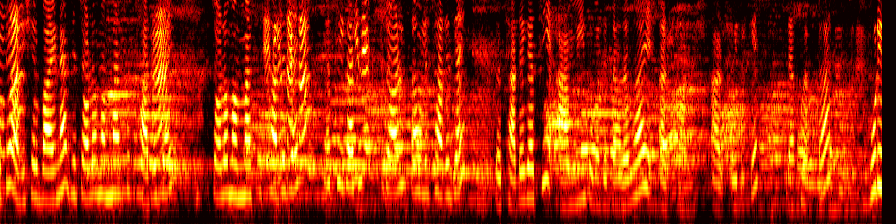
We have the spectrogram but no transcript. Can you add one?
উঠে অনিশের বায়না যে চলো মাম্মা একটু ছাদে যাই। চলো মাম্মা একটু ছাদে যাই। তো ঠিক আছে চল তাহলে ছাদে যাই। তো ছাদে গেছি আমি তোমাদের দাদা ভাই আর অনিশ আর ওইদিকে দেখো একটা ঘুড়ি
